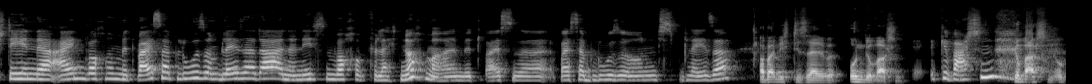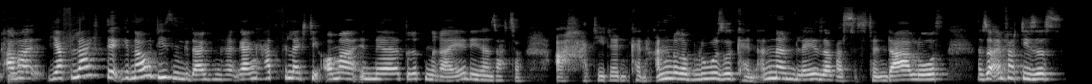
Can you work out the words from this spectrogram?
stehe in der einen Woche mit weißer Bluse und Blazer da, in der nächsten Woche vielleicht nochmal mit weißer, weißer Bluse und Blazer. Aber nicht dieselbe, ungewaschen. Gewaschen. Gewaschen, okay. Aber ja, vielleicht der, genau diesen Gedankengang hat vielleicht die Oma in der dritten Reihe, die dann sagt so, ach, hat die denn keine andere Bluse, keinen anderen Blazer, was ist denn da los? Also einfach dieses,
